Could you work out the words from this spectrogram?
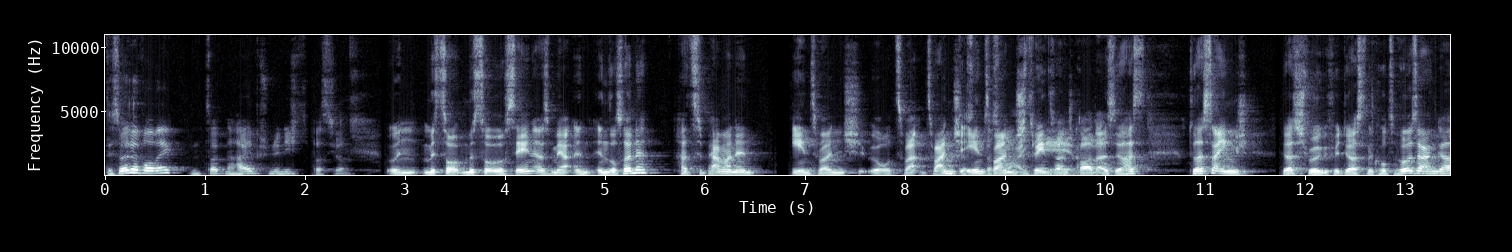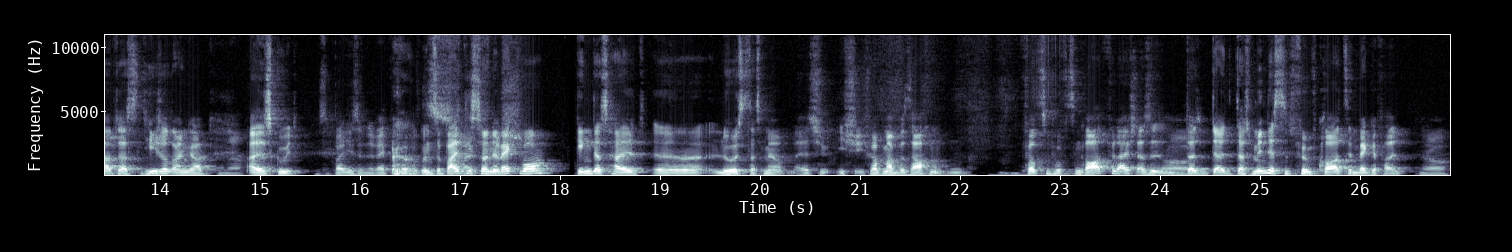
Das Sonne war weg und es hat eine halbe Stunde nichts passiert. Und müsst ihr, müsst ihr auch sehen, also mehr in, in der Sonne hat sie permanent 21 oder 20, Das- das war 21, eigentlich 22 eh, Grad. ja. Also du hast, du hast eigentlich, du hast Schwörgefühl. Du hast eine kurze Hose angehabt, hast ein T-Shirt angehabt, Genau. alles gut. Und sobald die Sonne weg war. Und sobald die Sonne weg war, ging das halt äh, los, dass wir, also ich, ich würde mal besagen, 14, 15 Grad vielleicht, also Ja. da, da, das mindestens 5 Grad sind weggefallen. Ja.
